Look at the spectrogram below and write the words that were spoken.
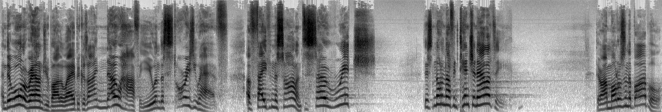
And they're all around you, by the way, because I know half of you and the stories you have of faith in the silence is so rich. There's not enough intentionality. There are models in the Bible.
